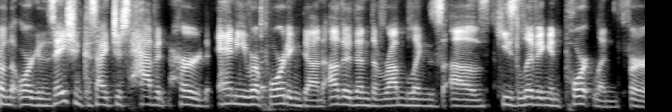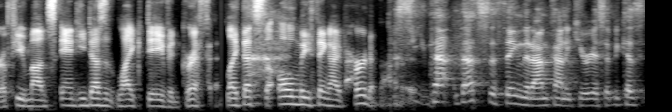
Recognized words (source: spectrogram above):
from the organization because I just haven't heard any reporting done other than the rumblings of he's living in Portland for a few months and he doesn't like David Griffin. Like that's the only thing I've heard about it. That that's the thing that I'm kind of curious at because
